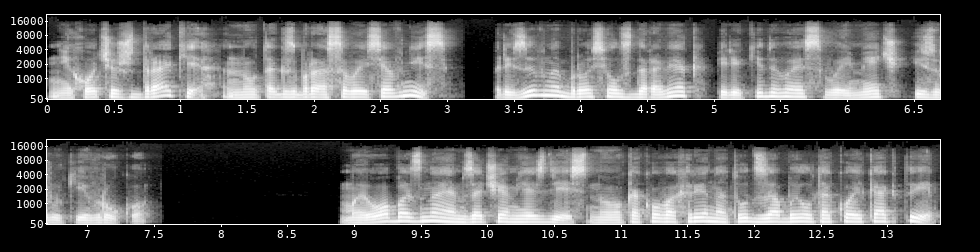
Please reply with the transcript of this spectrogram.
«Не хочешь драки? Ну так сбрасывайся вниз», Призывно бросил здоровяк, перекидывая свой меч из руки в руку. «Мы оба знаем, зачем я здесь, но какого хрена тут забыл такой, как ты?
